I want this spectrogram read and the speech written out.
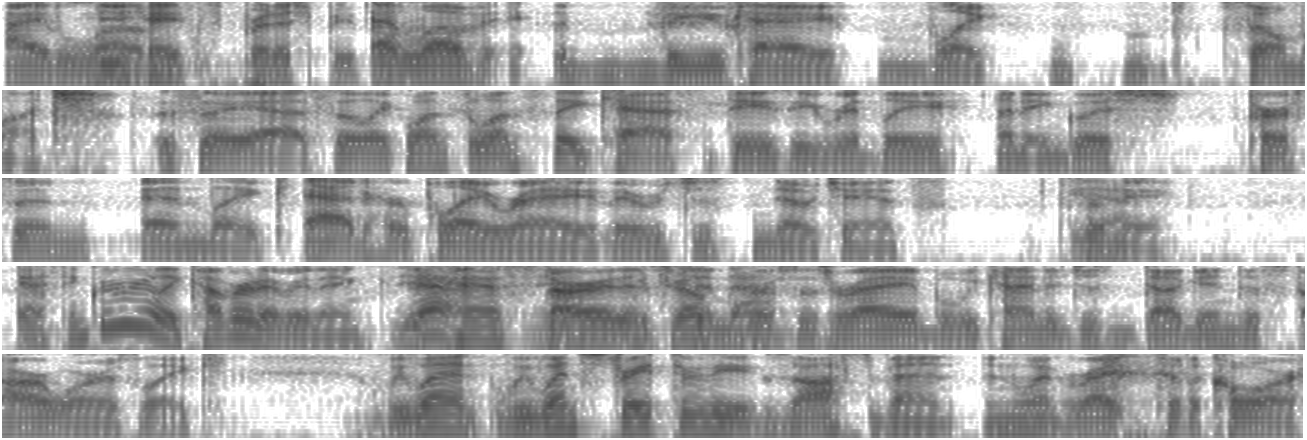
I love he hates British people. I love the UK like so much. So yeah, so like once once they cast Daisy Ridley, an English person, and like had her play Rey, there was just no chance for Yeah. me. I think we really covered everything. This Yeah, kind of started we as Finn down. versus Rey, but we kind of just dug into Star Wars. Like we went we went straight through the exhaust vent and went right to the core.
